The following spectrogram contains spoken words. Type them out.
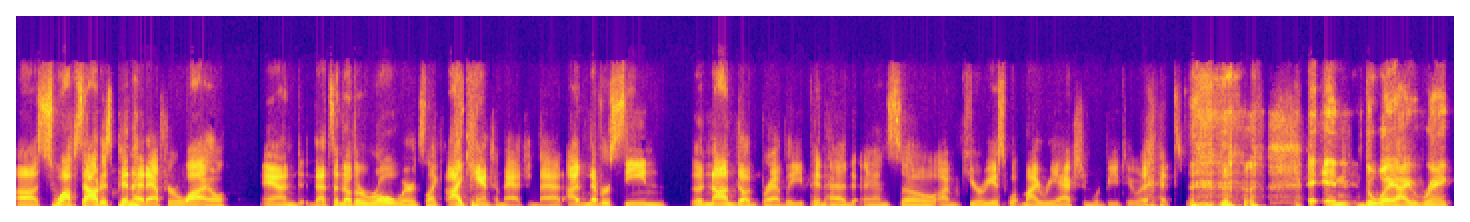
uh, swaps out his Pinhead after a while, and that's another role where it's like I can't imagine that. I've never seen the non Doug Bradley Pinhead, and so I'm curious what my reaction would be to it. and the way I rank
